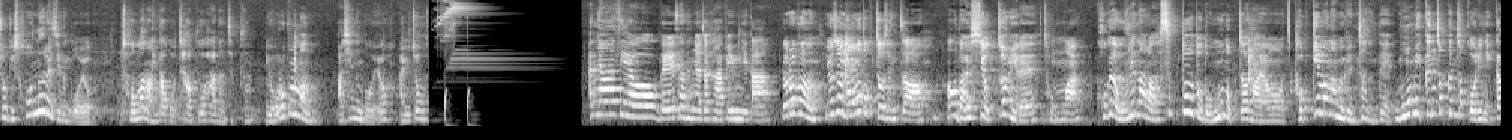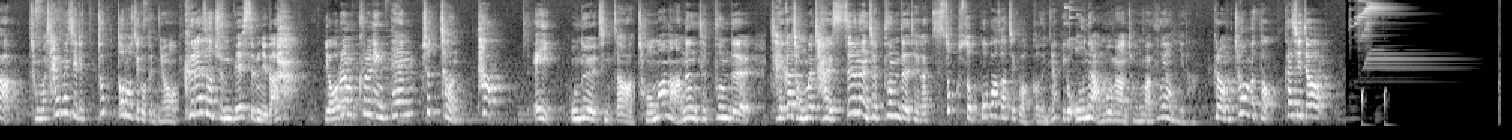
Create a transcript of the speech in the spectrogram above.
뒤쪽이 서늘해지는 거예요. 저만 안다고 자부하는 제품. 여러분만 아시는 거예요. 알죠? 안녕하세요. 매일 사는 여자 가비입니다. 여러분, 요즘 너무 덥죠, 진짜. 아, 날씨 어쩜 이래, 정말. 거기다 우리나라 습도도 너무 높잖아요. 덥기만 하면 괜찮은데, 몸이 끈적끈적거리니까 정말 삶의 질이 뚝 떨어지거든요. 그래서 준비했습니다. 여름 쿨링템 추천 탑 8. 오늘 진짜 저만 아는 제품들, 제가 정말 잘 쓰는 제품들 제가 쏙쏙 뽑아가지고 왔거든요. 이거 오늘 안 보면 정말 후회합니다. 그럼 처음부터 가시죠.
